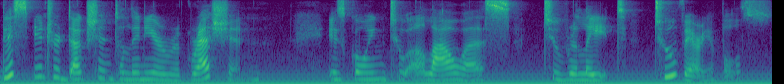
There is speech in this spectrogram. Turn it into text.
This introduction to linear regression is going to allow us to relate two variables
